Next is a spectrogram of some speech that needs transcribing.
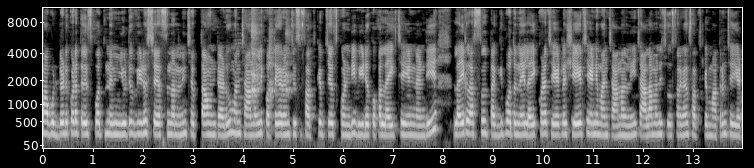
మా బుడ్డోడు కూడా తెలిసిపోతుంది నేను యూట్యూబ్ వీడియోస్ చేస్తున్నానని చెప్తా ఉంటాడు. మన ఛానల్ని కొత్తగా చూసి సబ్స్క్రైబ్ చేసుకోండి. వీడియోకి ఒక లైక్ చేయండి అండి లైక్లు అస్సలు తగ్గిపోతున్నాయి. లైక్ కూడా చేయట్లేదు. షేర్ చేయండి మన ఛానల్ని. చాలా మంది చూస్తారు కానీ సబ్స్క్రైబ్ మాత్రం చేయట్లేదు.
